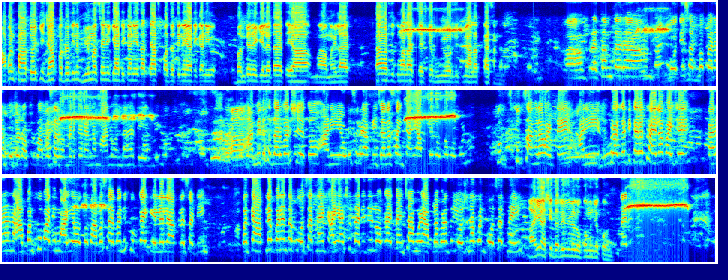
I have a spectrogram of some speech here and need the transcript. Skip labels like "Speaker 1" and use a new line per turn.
आपण पाहतोय की ज्या पद्धतीने भीमसैनिक या ठिकाणी येतात त्याच पद्धतीने या ठिकाणी बनते देखील येत आहेत या महिला आहेत. काय वाटतं तुम्हाला चैत्यभूमीवरती तुम्ही आलात काय सांगाल?
प्रथम तर बोधिसत्व परमपूजा डॉक्टर बाबासाहेब आंबेडकर यांना मानवंदना देईल आम्ही तसं दरवर्षी येतो आणि एवढे सगळे आपली जनसंख्या आणि आपले लोक बघून खूप खूप चांगलं वाटतंय आणि प्रगती करत राहायला पाहिजे. कारण आपण खूप आधी मागे होतो बाबासाहेबांनी खूप काही केलेलं आहे आपल्यासाठी. पण ते आपल्यापर्यंत पोहोचत नाही. काही असे दरिद्री लोक आहेत त्यांच्यामुळे आपल्यापर्यंत योजना पण पोहोचत नाही.
काही अशी दरिद्र लोक म्हणजे कोण?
